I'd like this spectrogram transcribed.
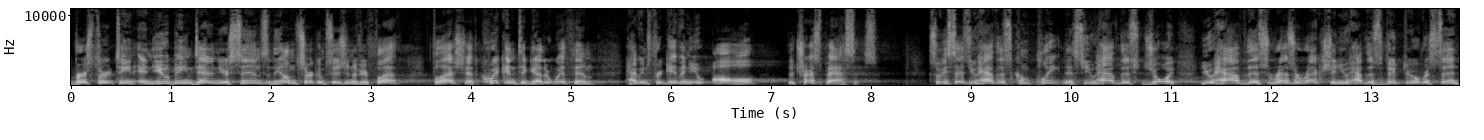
Verse 13. And you, being dead in your sins and the uncircumcision of your flesh, hath quickened together with Him, having forgiven you all the trespasses. So he says, You have this completeness, you have this joy, you have this resurrection, you have this victory over sin.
